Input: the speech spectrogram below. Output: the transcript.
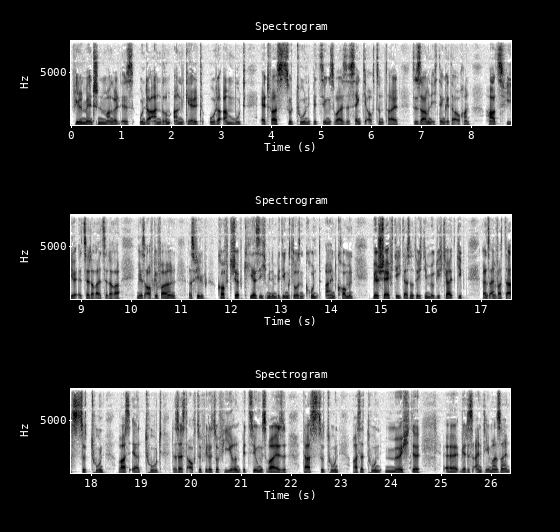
vielen Menschen mangelt es unter anderem an Geld oder am Mut, etwas zu tun, beziehungsweise es hängt ja auch zum Teil zusammen. Ich denke da auch an Hartz IV etc. etc. Mir ist aufgefallen, dass Philipp Kovtschep hier sich mit dem bedingungslosen Grundeinkommen beschäftigt, das natürlich die Möglichkeit gibt, ganz einfach das zu tun, was er tut. Das heißt auch zu philosophieren, beziehungsweise das zu tun, was er tun möchte. Äh, wird es ein Thema sein?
